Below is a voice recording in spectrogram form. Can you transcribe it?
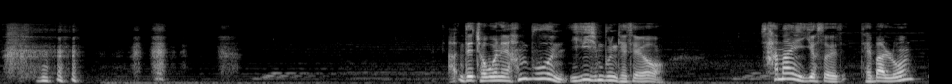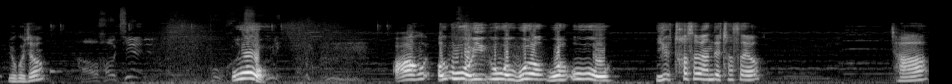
아, 근데 저번에 한 분 이기신 분 계세요. 사마이 이겼어요. 대발론 요거죠? 오! 아, 어, 오, 오, 오, 뭐야, 뭐야, 오, 오. 이거 쳤어요, 한 대 쳤어요. 자,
